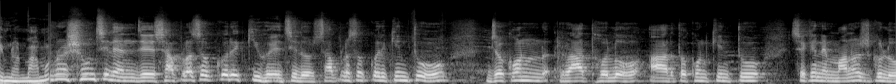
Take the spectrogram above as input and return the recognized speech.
ইমরান মাহমুদ। আপনারা শুনছিলেন যে শাপলা চক্করে কি হয়েছিল? শাপলা চক্করে কিন্তু যখন রাত হলো আর তখন কিন্তু সেখানে মানুষগুলো,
